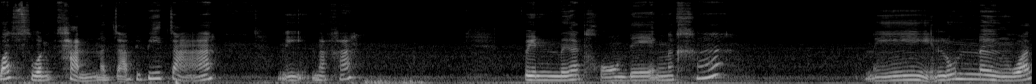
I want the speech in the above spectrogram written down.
วัดสวนขันนะจ๊ะพี่พี่ๆจ๋านี่นะคะ เป็นเนื้อทองแดงนะคะ นี่รุ่นหนึ่งวัด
